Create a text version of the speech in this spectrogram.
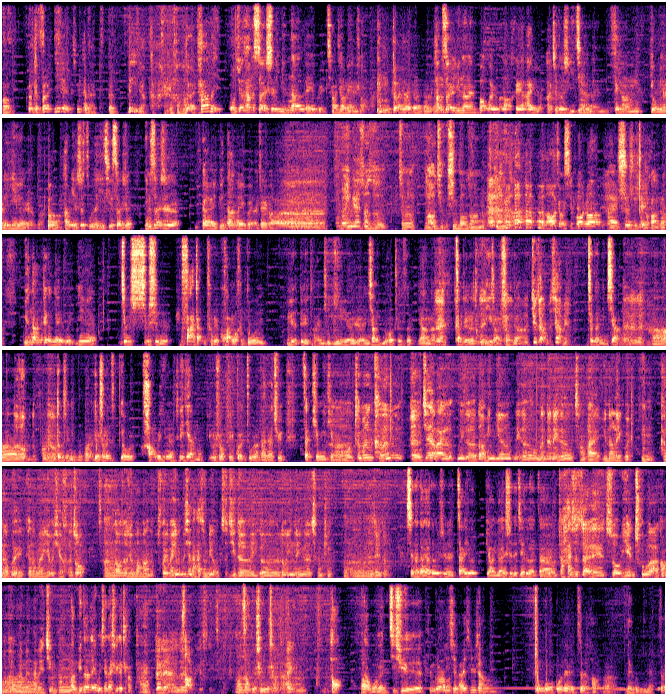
嗯，就整个音乐听起来的力量感还是很好。对他们，我觉得他们算是云南雷鬼强强联手吧。嗯对对对对对。他们算是云南，包括什么老黑、艾勇啊，这都是以前非常有名的音乐人嘛。嗯他们也是组在一起，算是你们算是呃云南雷鬼的这个呃，我们应该算是什么老酒新包装啊？老酒新包装，哎，是是这个化妆。云南的这个雷鬼音乐，就是不是发展的特别快，有很多乐队、团体、音乐人，像雨后春笋一样的，对，在这个土地上生长。呃就在我们下面。就在你们下面对对对，啊，都是我们的朋友。都是你们的朋友。有什么有好的音乐人推荐吗？比如说可以关注，让大家去再听一听啊。嗯，他们可能呃，接下来那个到明年那个我们的那个厂牌云南雷鬼嗯，可能会跟他们有一些合作，啊到时候就慢慢的推吧，因为他们现在还是没有自己的一个录音的一个成品，嗯是这种。现在大家都是在一个比较原始的阶段，在嗯，这还是在做演出啊什么哦的，还没还没进棚。啊，云南雷鬼现在是一个厂牌对对对对，早就是一场啊，早就是一个厂牌对。嗯，好，那我们继续听歌吧一。起来欣赏中国国内最好的雷鬼音乐。对。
